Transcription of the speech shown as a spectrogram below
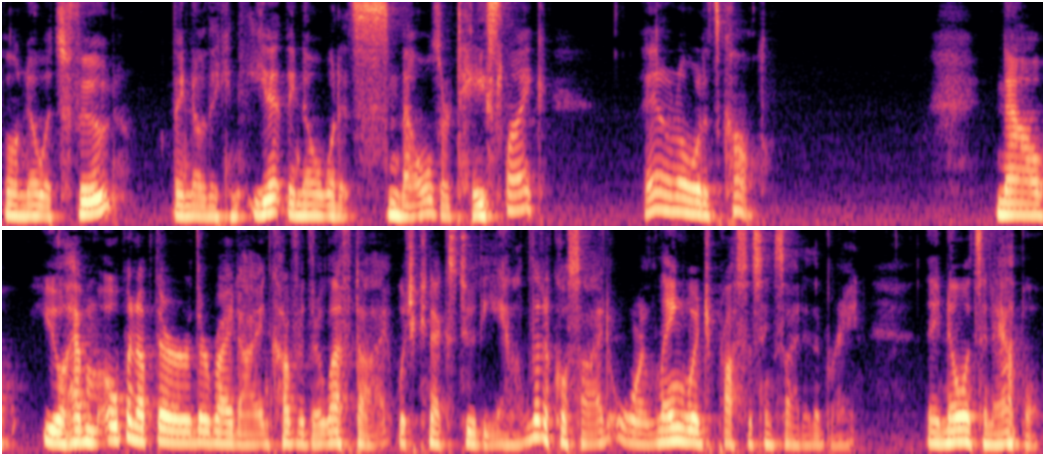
They'll know it's food. They know they can eat it. They know what it smells or tastes like. They don't know what it's called. Now, you'll have them open up their, their right eye and cover their left eye, which connects to the analytical side or language processing side of the brain. They know it's an apple.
